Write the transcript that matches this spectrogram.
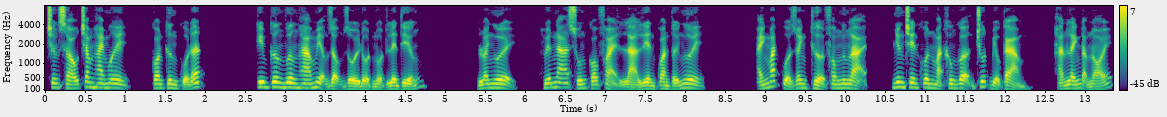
Chương 620, con cưng của đất. Kim cương vương há miệng rộng rồi đột ngột lên tiếng. Loài người, huyễn ngã xuống có phải là liên quan tới ngươi? Ánh mắt của doanh thừa phong ngưng lại, nhưng trên khuôn mặt không gợn chút biểu cảm, hắn lãnh đạm nói.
